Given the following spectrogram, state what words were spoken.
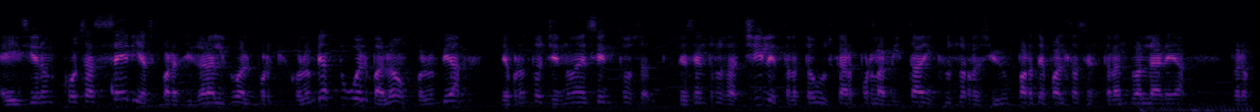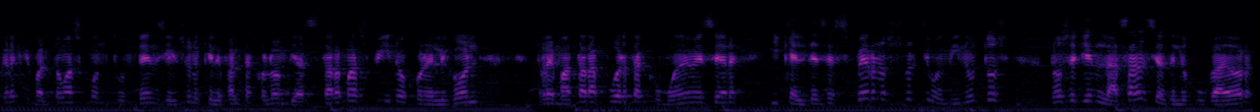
e hicieron cosas serias para llegar al gol, porque Colombia tuvo el balón, Colombia de pronto llenó de centros, de centros a Chile, trató de buscar por la mitad, incluso recibió un par de faltas entrando al área, pero creo que faltó más contundencia, eso es lo que le falta a Colombia, estar más fino con el gol, rematar a puerta como debe ser y que el desespero en esos últimos minutos no se llenen las ansias del jugador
